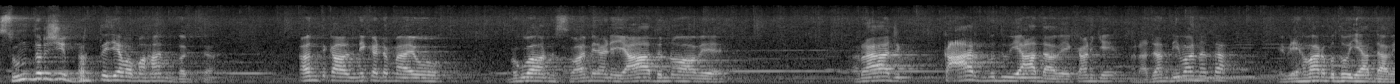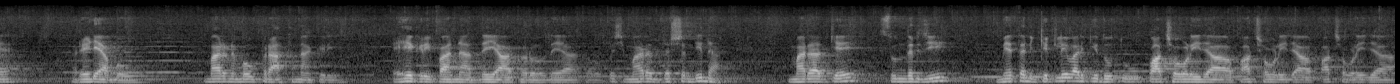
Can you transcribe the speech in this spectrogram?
સુંદરજી ભક્ત જેવા મહાન ભક્ત. અંતકાળ નિકટમાં આવ્યો. ભગવાન સ્વામિનારાયણ યાદ ન આવે. રાજ કાર બધું યાદ આવે, કારણ કે રાજા દીવાન હતા. એ વ્યવહાર બધો યાદ આવે. રેડ્યા બહુ. મારે બહુ પ્રાર્થના કરી. હે કૃપાના, દયા કરો દયા કરો. પછી મારે દર્શન દીધા. મહારાજ કે, સુંદરજી, મેં તને કેટલી વાર કીધું તું, પાછો વળી જા, પાછો વળી જા, પાછો વળી જા.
